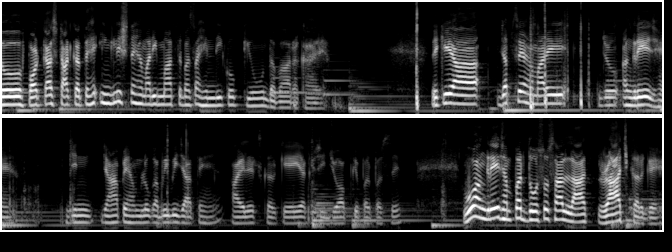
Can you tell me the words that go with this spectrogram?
तो पॉडकास्ट स्टार्ट करते हैं। इंग्लिश ने हमारी मातृभाषा हिंदी को क्यों दबा रखा है? देखिए जब से हमारे जो अंग्रेज़ हैं, जिन, जहाँ पे हम लोग अभी भी जाते हैं आईलेट्स करके या किसी जॉब के पर्पज़ से, वो अंग्रेज़ हम पर 200 साल राज राज कर गए।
